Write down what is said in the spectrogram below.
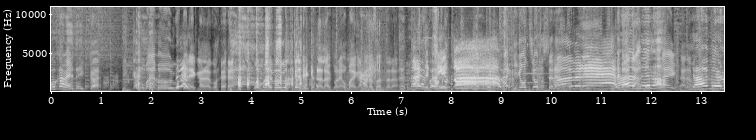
動かないで一回。一回。お前も動けねえからなこれ。お前も動けねえからなこれ。お前が離さんなら。何やこれ？チンコさっきが落ちようとしてるやめれやめろないから。やめろ！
